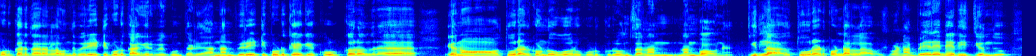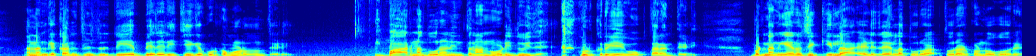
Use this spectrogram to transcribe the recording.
ಕುಡ್ಕರ್ತಾರಲ್ಲ, ಒಂದು ವೆರೈಟಿ ಕುಡುಕಾಗಿರಬೇಕು ಅಂತೇಳಿ. ನಾನು ವೆರೈಟಿ ಕುಡುಕೆಗೆ ಕುಡ್ಕರು ಅಂದರೆ ಏನೋ ತೂರಾಡ್ಕೊಂಡು ಹೋಗೋರು ಕುಡುಕರು ಅಂತ ನನ್ನ ನನ್ನ ಭಾವನೆ. ಇಲ್ಲ, ಅದು ತೂರಾಡ್ಕೊಂಡಲ್ಲ, ಪುಷ್ಪಣ್ಣ. ಬೇರೆನೇ ರೀತಿಯೊಂದು. ನನಗೆ ಕನ್ಫ್ಯೂಸ್ ಇದು ಏ ಬೇರೆ ರೀತಿಯಾಗೆ ಕುಡ್ಕ ಮಾಡೋದು ಅಂತೇಳಿ. ಬಾರ್ನ ದೂರ ನಿಂತು ನಾನು ನೋಡಿದ್ದು ಇದೆ. ಕುಡ್ಕರು ಹೇಗೆ ಹೋಗ್ತಾರೆ ಅಂತೇಳಿ. ಬಟ್ ನನಗೇನು ಸಿಕ್ಕಿಲ್ಲ. ಹೇಳಿದರೆ ಎಲ್ಲ ತೂರ, ತೂರಾಡ್ಕೊಂಡು ಹೋಗೋರೆ.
